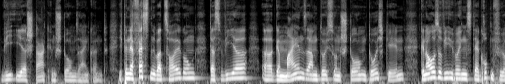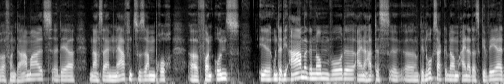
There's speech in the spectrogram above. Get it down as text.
wie ihr stark im Sturm sein könnt. Ich bin der festen Überzeugung, dass wir äh, gemeinsam durch so einen Sturm durchgehen. Genauso wie übrigens der Gruppenführer von damals, äh, der nach seinem Nervenzusammenbruch äh, von uns unter die Arme genommen wurde. Einer hat das, äh, äh, den Rucksack genommen, einer das Gewehr,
